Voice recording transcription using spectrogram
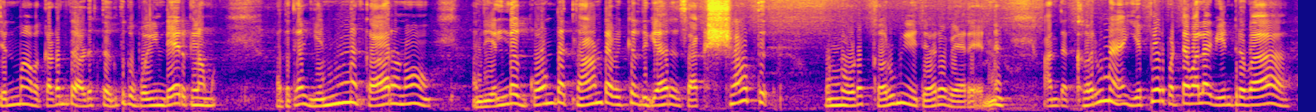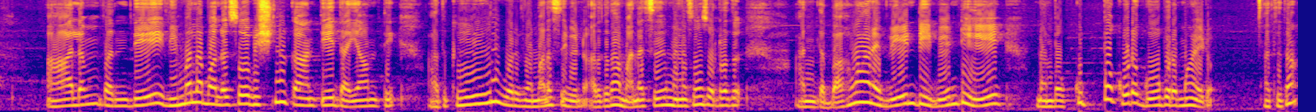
ஜென்மாவை கடந்து அடுத்த இதுக்கு போயிட்டே இருக்கலாமா? அதுக்கெல்லாம் என்ன காரணம்? அந்த எல்லை கோண்டை தாண்ட வைக்கிறதுக்கு யார்? சக்ஷாத்து உன்னோட கருணையை தவிர வேற என்ன? அந்த கருணை எப்பேற்பட்டவாளா வேண்டுவா ஆலம் வந்தே விமல மனசோ விஷ்ணு காந்தே தயாந்தே. அதுக்குன்னு ஒரு மனசு வேண்டும். அதுக்கு தான் மனசு மனசும் சொல்கிறது அந்த பகவானை வேண்டி வேண்டி நம்ம குப்பை கூட கோபுரமாக ஆகிடும் அதுதான்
